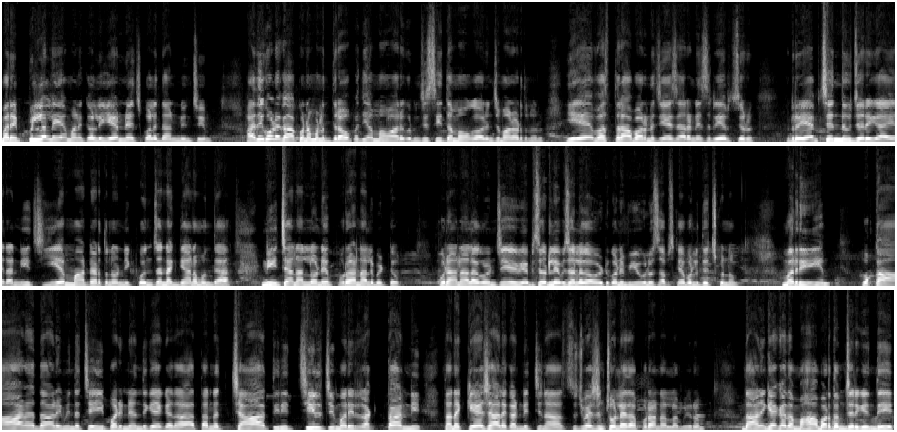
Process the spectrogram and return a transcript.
మరి పిల్లలు ఏమనుకోవాలి ఏం నేర్చుకోవాలి దాని నుంచి? అది కూడా కాకుండా మన ద్రౌపది అమ్మవారి గురించి సీతమ్మ గారి గురించి మాట్లాడుతున్నారు. ఏ వస్త్రాభరణ చేశారనేసి రేప్స్ రేప్స్ ఎందుకు జరిగాయిరా నీ ఏం మాట్లాడుతున్నావు? నీకు కొంచెం జ్ఞానం ఉందా? నీ ఛానల్లోనే పురాణాలు పెట్టావు పురాణాల గురించి ఎపిసోడ్లు ఎపిసోడ్లుగా పెట్టుకొని వ్యూలు సబ్స్క్రైబర్లు తెచ్చుకున్నాం. మరి ఒక ఆడదాని మీద చేయి పడినందుకే కదా తన ఛాతిని చీల్చి మరి రక్తాన్ని తన కేశాలు కండించిన సిచ్యువేషన్ చూడలేదా పురాణాల్లో మీరు? దానికే కదా మహాభారతం జరిగింది.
